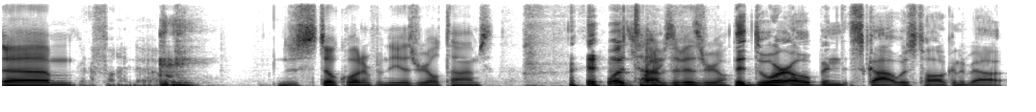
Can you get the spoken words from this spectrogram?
um, I'm gonna find out. just still quoting from the Israel Times. It The was Times of Israel. The door opened. Scott was talking about.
